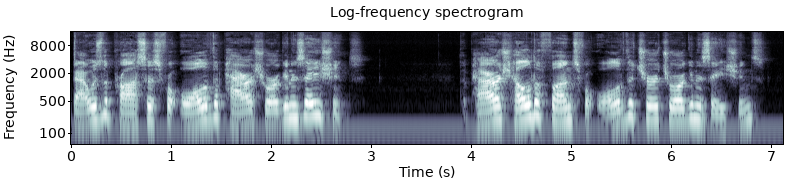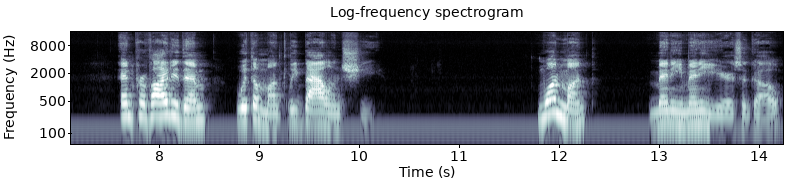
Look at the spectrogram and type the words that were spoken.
That was the process for all of the parish organizations. The parish held the funds for all of the church organizations and provided them with a monthly balance sheet. One month, many, many years ago,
